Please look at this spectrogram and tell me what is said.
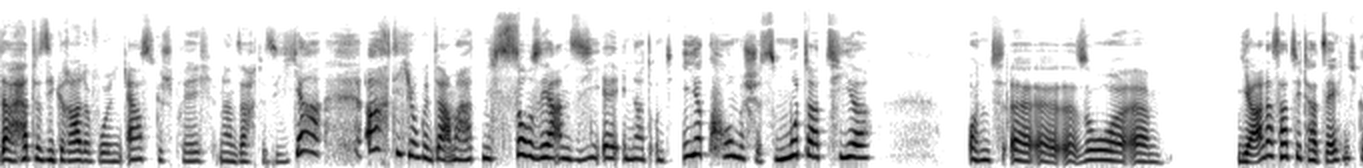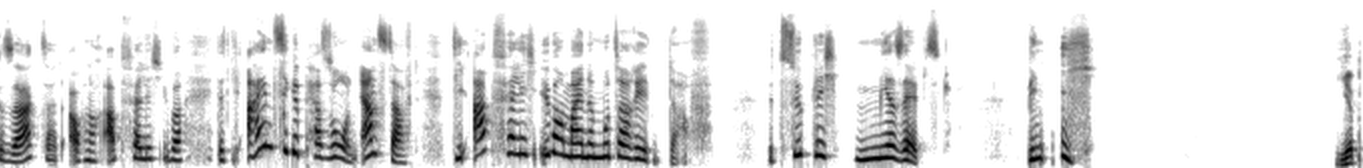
da hatte sie gerade wohl ein Erstgespräch und dann sagte sie, ja, ach, die junge Dame hat mich so sehr an sie erinnert und ihr komisches Muttertier. Und äh, äh, so, ähm, ja, das hat sie tatsächlich gesagt. Sie hat auch noch abfällig über die einzige Person, ernsthaft, die abfällig über meine Mutter reden darf bezüglich mir selbst bin ich. Yep.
